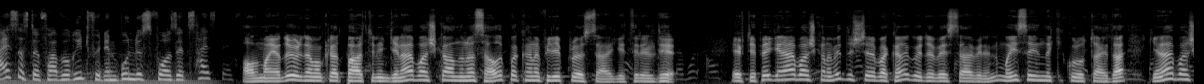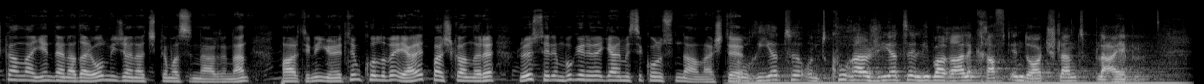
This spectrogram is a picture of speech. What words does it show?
Heißester Favorit für den Bundesvorsitz heißt es. Almanya'da Hür Demokrat Parti'nin genel başkanlığına Sağlık Bakanı Philipp Röster getirildi. FDP Genel Başkanı ve Dışişleri Bakanı Göde Westerwelle'nin Mayıs ayındaki kurultayda genel başkanlığa yeniden aday olmayacağını açıklamasının ardından partinin yönetim kurulu ve eyalet başkanları Röster'in bu göreve gelmesi konusunda anlaştı. Kurierte und couragierte liberale Kraft in Deutschland bleiben.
